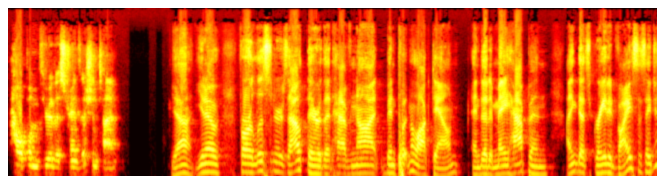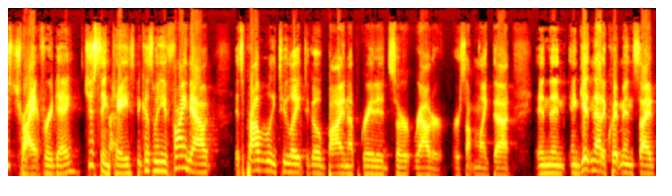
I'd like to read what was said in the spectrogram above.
help them through this transition time yeah, you know, for our listeners out there that have not been put in a lockdown and that it may happen, I think that's great advice to say just try it for a day, just in case, because when you find out, it's probably too late to go buy an upgraded router or something like that, and then and getting that equipment inside.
